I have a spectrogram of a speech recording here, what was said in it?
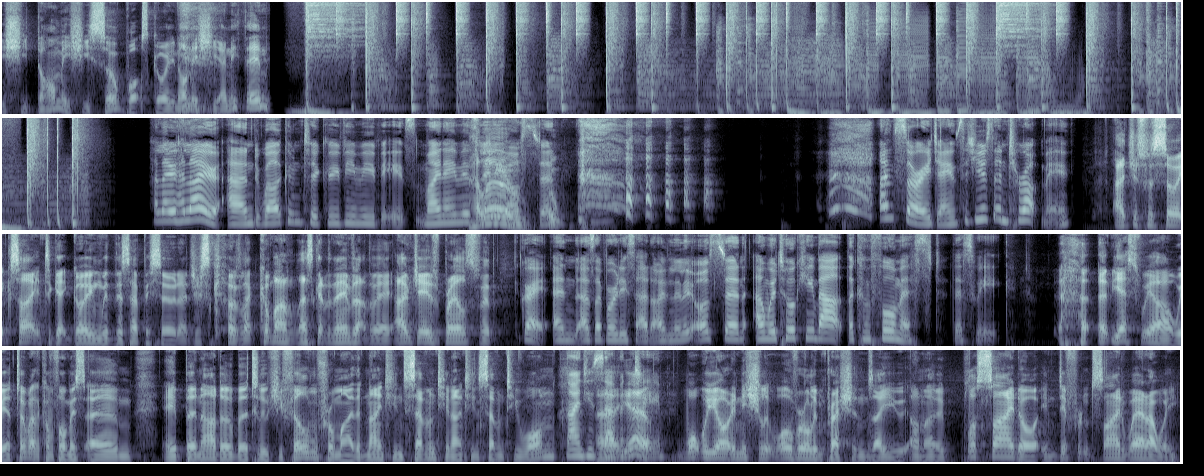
Is she Dom? Is she sub? What's going on? Is she anything? Hello, hello, and welcome to Groovy Movies. My name is Lily Hello. Austin. Oh. I'm sorry, James. Did you just interrupt me? I just was so excited to get going with this episode. I just was like, come on, let's get the names out of the way. I'm James Brailsford. Great. And as I've already said, I'm Lily Austin, and we're talking about The Conformist this week. Uh, yes, we are. We are talking about The Conformist, um, a Bernardo Bertolucci film from either 1970 or 1971. 1970. Uh, yeah. What were your initial overall impressions? Are you on a plus side or indifferent side? Where are we?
